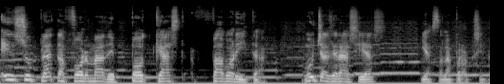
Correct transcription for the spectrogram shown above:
en su plataforma de podcast favorita. Muchas gracias y hasta la próxima.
